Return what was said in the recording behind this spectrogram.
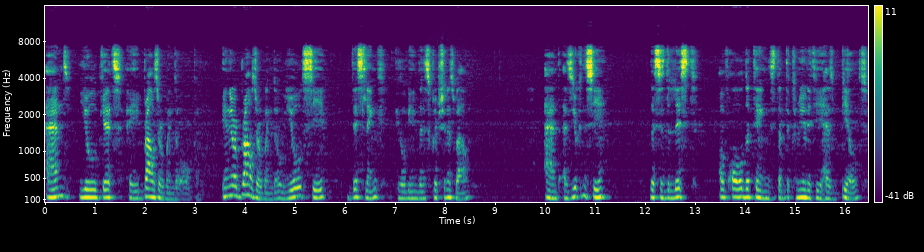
and you'll get a browser window open. In your browser window you'll see this link. It will be in the description as well. And as you can see this is the list of all the things that the community has built.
